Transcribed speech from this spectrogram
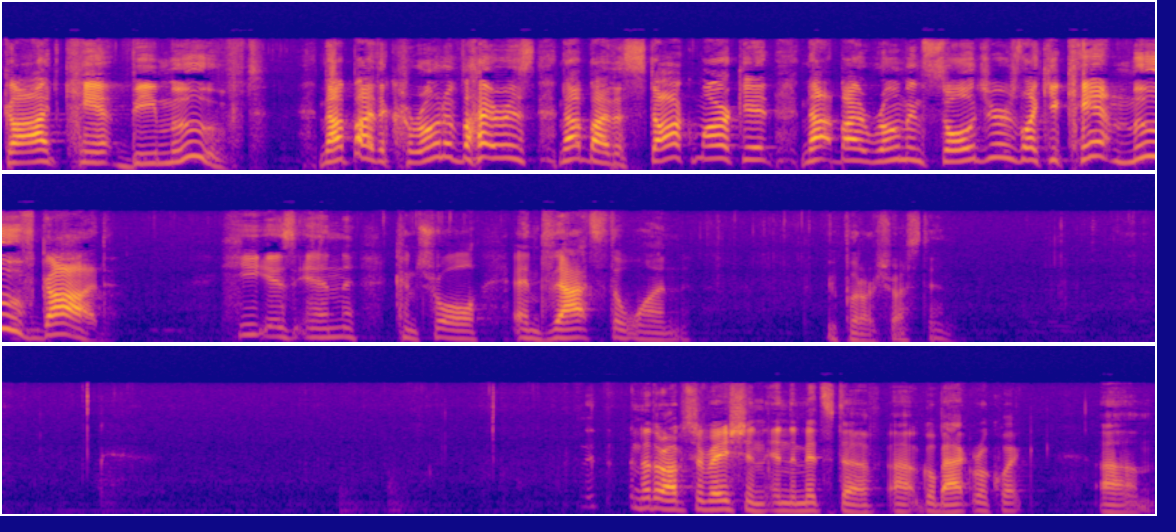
God can't be moved. Not by the coronavirus, not by the stock market, not by Roman soldiers. Like you can't move God. He is in control, and that's the one we put our trust in. Another observation in the midst of, uh, go back real quick. Um,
